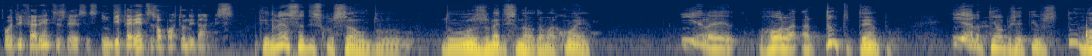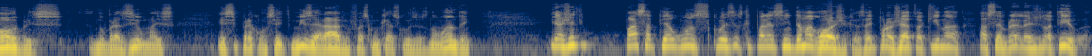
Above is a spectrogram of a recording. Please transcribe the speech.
por diferentes vezes, em diferentes oportunidades. E nessa discussão do, do uso medicinal da maconha, e ela é, rola há tanto tempo, e ela tem objetivos tão nobres no Brasil, mas esse preconceito miserável faz com que as coisas não andem. E a gente passa a ter algumas coisas que parecem demagógicas. Aí projeto aqui na Assembleia Legislativa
